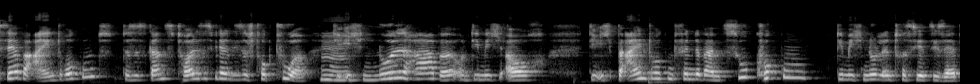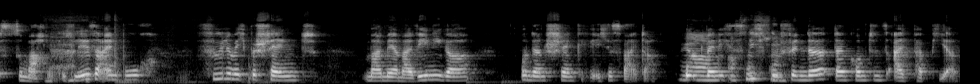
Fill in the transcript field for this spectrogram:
sehr beeindruckend. Das ist ganz toll. Das ist wieder diese Struktur, mhm. die ich null habe und die mich auch, die ich beeindruckend finde beim Zugucken, die mich null interessiert, sie selbst zu machen. Ich lese ein Buch, fühle mich beschenkt, mal mehr, mal weniger, und dann schenke ich es weiter. Ja, und wenn ich es nicht gut finde, dann kommt es ins Altpapier.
